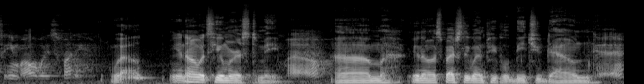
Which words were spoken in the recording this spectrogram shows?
seem always funny. Well, you know, it's humorous to me. Oh? Um, you know, especially when people beat you down Okay.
